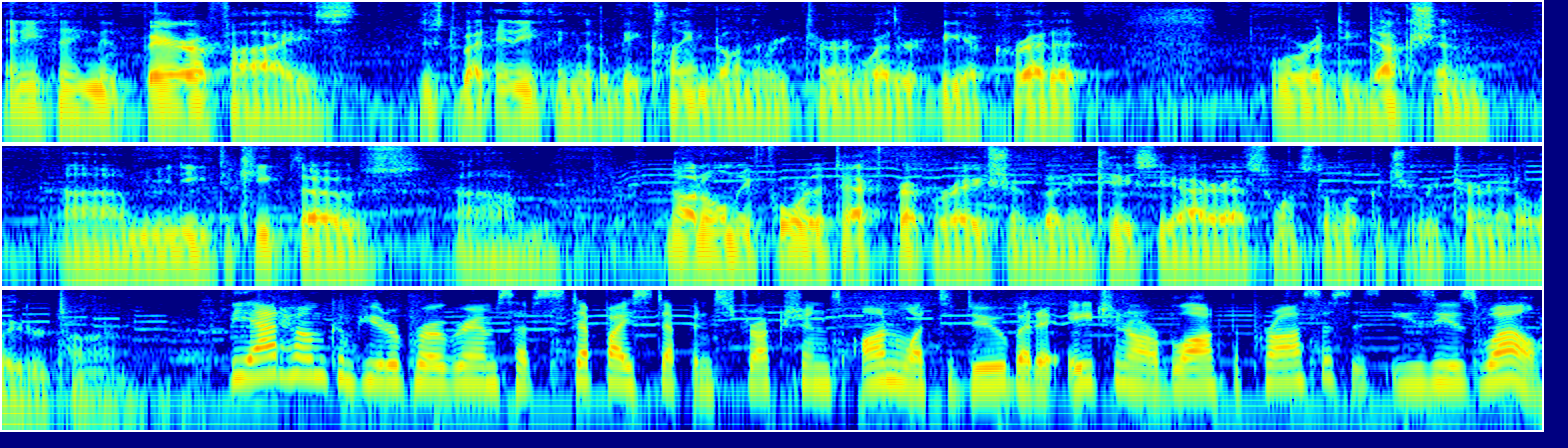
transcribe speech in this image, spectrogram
Anything that verifies just about anything that will be claimed on the return, whether it be a credit or a deduction, um, you need to keep those um, not only for the tax preparation, but in case the IRS wants to look at your return at a later time. The at-home computer programs have step-by-step -step instructions on what to do, but at H&R Block, the process is easy as well.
